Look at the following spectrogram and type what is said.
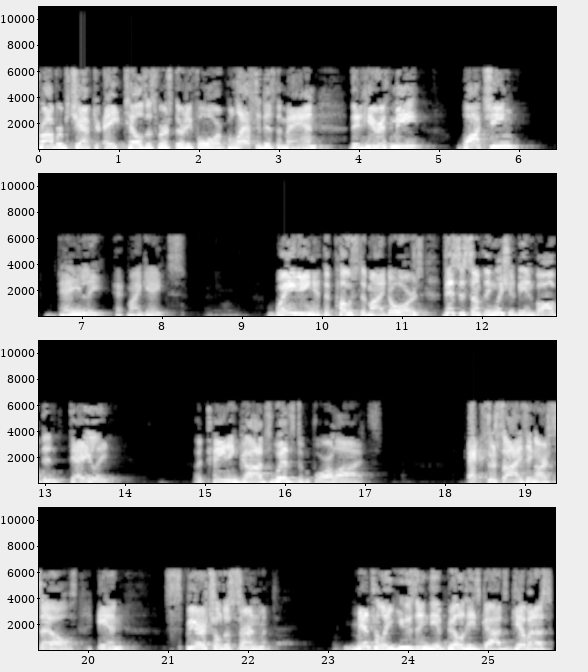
Proverbs chapter 8 tells us verse 34, Blessed is the man that heareth me, watching daily at my gates, waiting at the post of my doors. This is something we should be involved in daily, attaining God's wisdom for our lives, exercising ourselves in spiritual discernment, mentally using the abilities God's given us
